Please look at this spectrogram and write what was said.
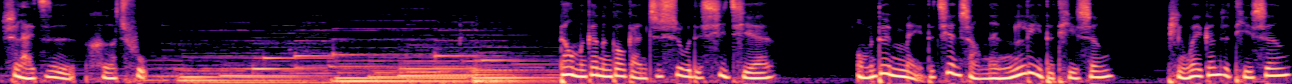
是来自何处。当我们更能够感知事物的细节，我们对美的鉴赏能力的提升，品味跟着提升，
